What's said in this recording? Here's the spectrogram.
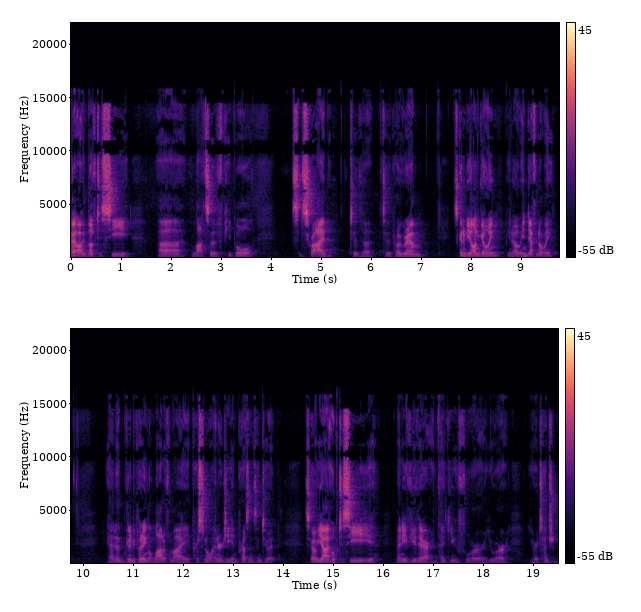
I'd love to see uh, lots of people subscribe to the to the program. It's going to be ongoing, you know, indefinitely, and I'm going to be putting a lot of my personal energy and presence into it. So yeah, I hope to see many of you there, and thank you for your your attention.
